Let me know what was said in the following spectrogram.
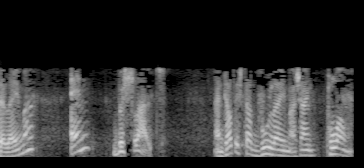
telema, en besluit. En dat is dat boelema, zijn plan.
